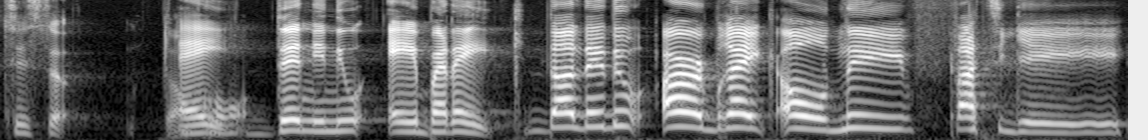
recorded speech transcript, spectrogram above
C'est ça. Donc, Hey, on- donnez-nous un break. Donnez-nous un break, on est fatigué.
